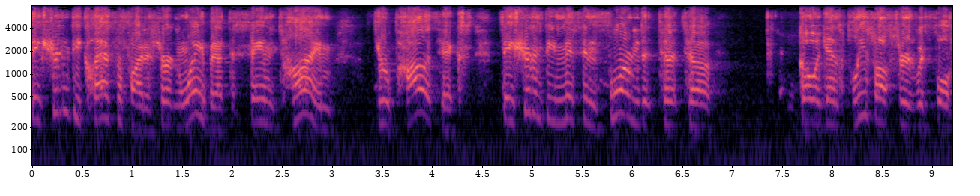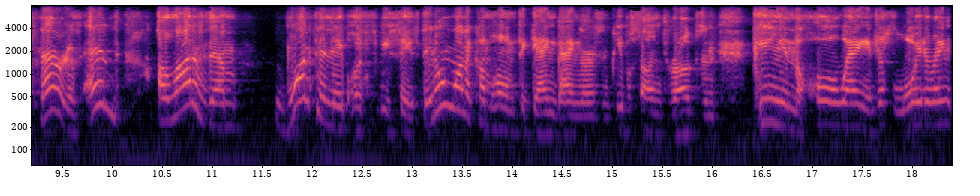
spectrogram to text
they shouldn't be classified a certain way. But at the same time, through politics, they shouldn't be misinformed to, to go against police officers with false narratives. And a lot of them want their neighborhoods to be safe. They don't want to come home to gangbangers and people selling drugs and peeing in the hallway and just loitering.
